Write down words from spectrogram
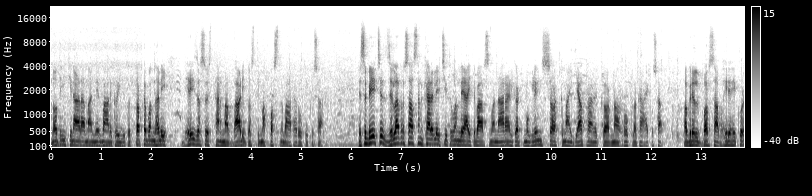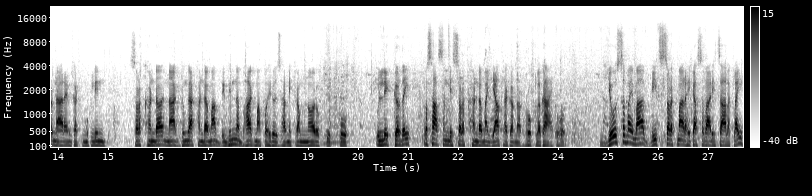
नदी किनारामा निर्माण गरिएको तटबन्धले धेरैजसो स्थानमा बाढी बस्तीमा पस्नबाट रोकेको छ। यसैबीच जिल्ला प्रशासन कार्यालय चितवनले आइतबारसम्म नारायणगढ मुगलिन सडकमा यात्रा गर्न रोक लगाएको छ। अविरल वर्षा भइरहेको र नारायणगढ मुगलिन सडक खण्ड नागढुङ्गा खण्डमा विभिन्न भागमा पहिरो झर्ने क्रम नरोकिएको उल्लेख गर्दै प्रशासनले सडक खण्डमा यात्रा गर्न रोक लगाएको हो। यो समयमा बीच सडकमा रहेका सवारी चालकलाई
